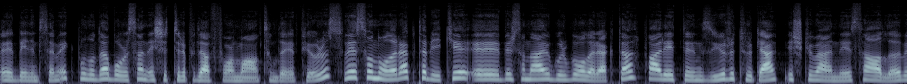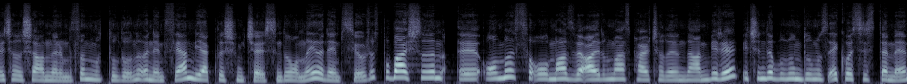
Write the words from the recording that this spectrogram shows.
e, benimsemek. Bunu da Borusan Eşittir platformu altında yapıyoruz. Ve son olarak tabii ki e, bir sanayi grubu olarak da faaliyetlerimizi yürütürken iş güvenliği, sağlığı ve çalışanlarımızın mutluluğunu önemseyen bir yaklaşım içerisinde olmayı önemsiyoruz. Bu başlığın olmazsa olmaz ve ayrılmaz parçalarından biri içinde bulunduğumuz ekosisteme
